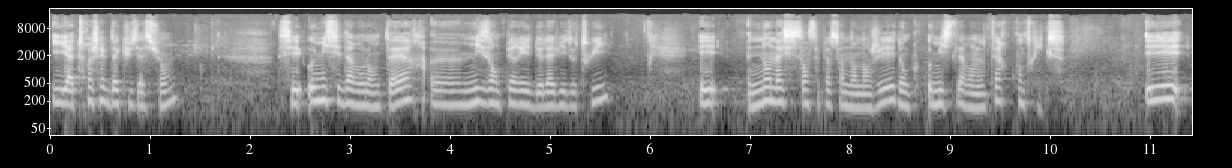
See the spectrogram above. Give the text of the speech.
Il y a trois chefs d'accusation. C'est homicide involontaire, euh, mise en péril de la vie d'autrui et non-assistance à personne en danger, donc homicide involontaire contre X. Et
